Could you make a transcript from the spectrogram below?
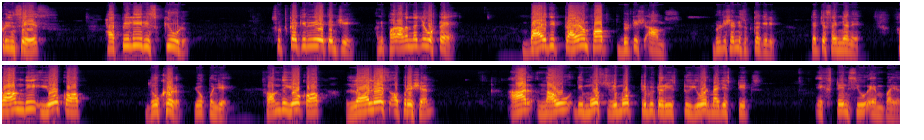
princess happily rescued सुटका केलेली आहे त्यांची. आणि फार आनंदाची गोष्ट आहे. By the triumph of British arms. ब्रिटिशांनी सुटका केली. त्यांच्या सैन्याने. फ्रॉम दी योक ऑफ जोखड योक म्हणजे. From the yoke of lawless operation are now the most remote tributaries to your majesty's extensive empire.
